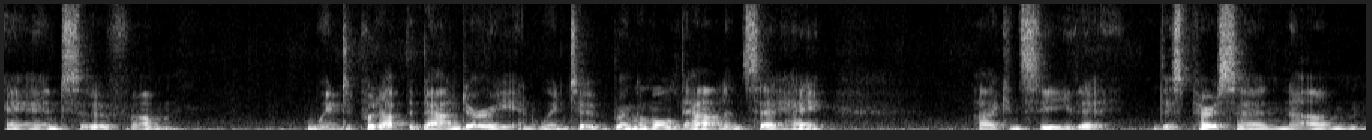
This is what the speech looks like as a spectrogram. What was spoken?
and sort of um, when to put up the boundary and when to bring them all down and say hey I can see that this person um,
